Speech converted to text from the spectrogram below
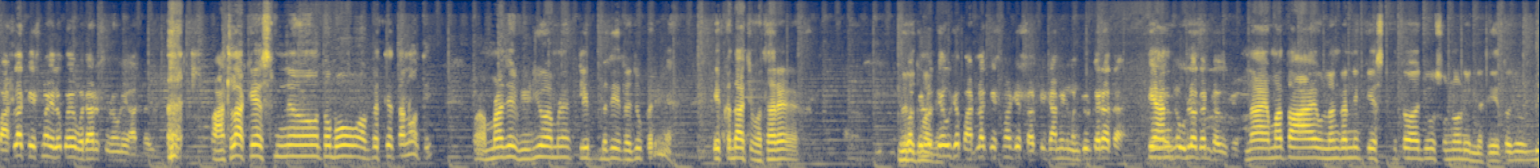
પાછલા કેસમાં એ લોકોએ વધારે સુનાવણી હાથ ધરી. પાછલા કેસનો તો બહુ અગત્યતા નહોતી પણ હમણાં જે વીડિયો એમણે ક્લિપ બધી રજૂ કરીને એ કદાચ વધારે. કેવું છે? પાછલા કેસમાં જે શરતી જામીન મંજૂર કર્યા હતા ત્યાં ઉલ્લંઘન થયું છે. ના એમાં તો આ ઉલ્લંઘનની કેસ તો હજુ સુનાવણી નથી એ તો જો બીજી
